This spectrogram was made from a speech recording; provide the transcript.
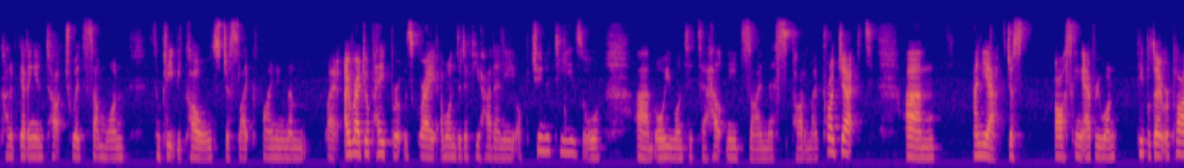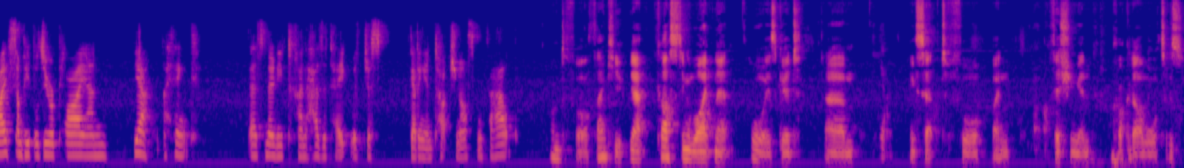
kind of getting in touch with someone completely cold, just like finding them. I read your paper; it was great. I wondered if you had any opportunities, or um, or you wanted to help me design this part of my project. Um, and yeah, just asking everyone. People don't reply. Some people do reply, and yeah, I think there's no need to kind of hesitate with just getting in touch and asking for help. Wonderful, thank you. Yeah, casting a wide net always good. Um, yeah. Except for when fishing in crocodile waters,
